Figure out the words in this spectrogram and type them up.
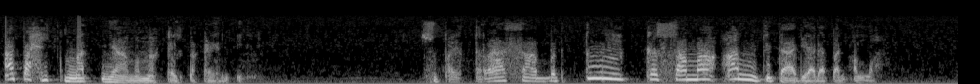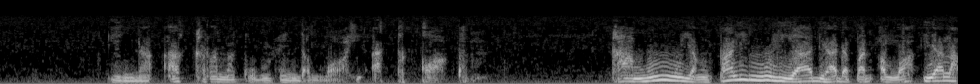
Apa hikmatnya memakai pakaian ini? Supaya terasa betul kesamaan kita di hadapan Allah. Inna akramakum indallahi attaqakum. Kamu yang paling mulia di hadapan Allah ialah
